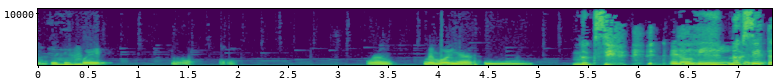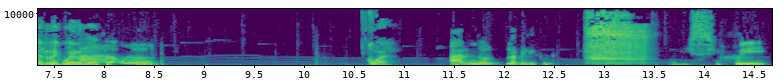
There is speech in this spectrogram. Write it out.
no sé si Ujú. fue no, bueno, memoria así, No, exi- pero vi no existe el recuerdo. Ah, ¿Cuál? Arnold, la película. Buenísimo. fui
